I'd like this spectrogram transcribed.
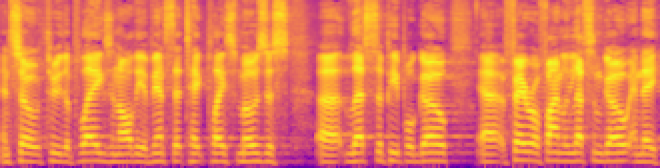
And so, through the plagues and all the events that take place, Moses uh, lets the people go. Uh, Pharaoh finally lets them go, and they,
